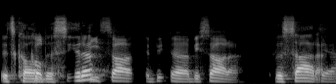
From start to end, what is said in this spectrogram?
it's called, it's called bissara. Bissara. Uh, bissara. Bissara. Yeah,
